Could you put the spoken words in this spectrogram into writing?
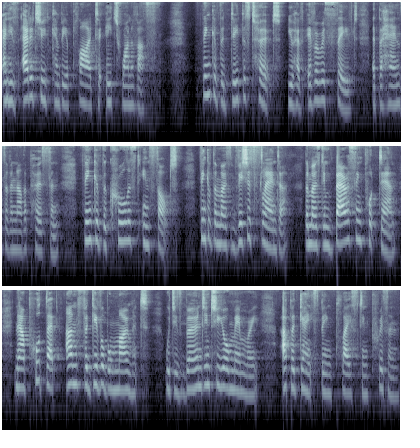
And his attitude can be applied to each one of us. Think of the deepest hurt you have ever received at the hands of another person. Think of the cruelest insult. Think of the most vicious slander, the most embarrassing put down. Now put that unforgivable moment which is burned into your memory up against being placed in prison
